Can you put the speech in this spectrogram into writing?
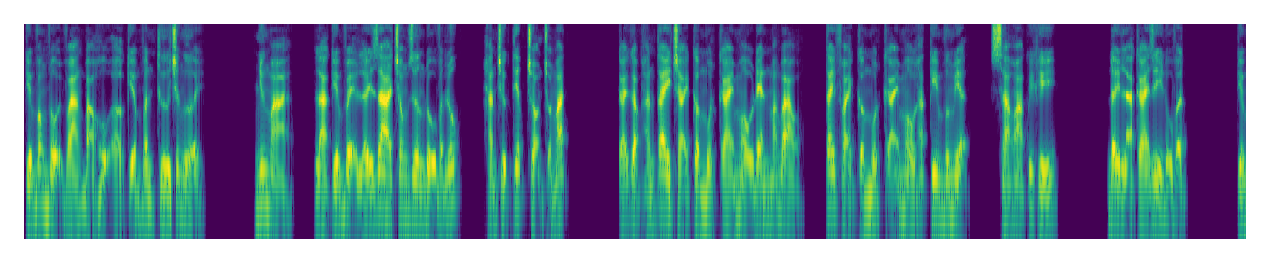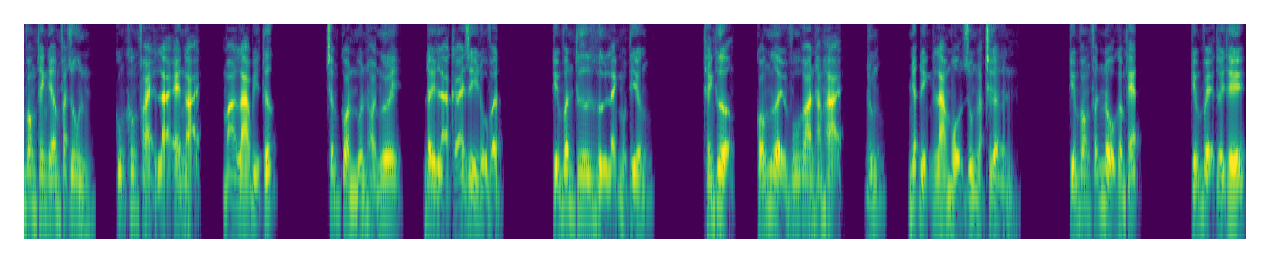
Kiếm vong vội vàng bảo hộ ở kiểm vân thư trước người. Nhưng mà, là kiếm vệ lấy ra trong dương đồ vật lúc, hắn trực tiếp chọn tròn mắt. Cái gặp hắn tay trái cầm một cái màu đen mã bảo, tay phải cầm một cái màu hắc kim vương miện, xa hoa quý khí đây là cái gì đồ vật? Kiếm vong thanh âm phát run, cũng không phải là e ngại, mà là bị tức. Trâm còn muốn hỏi ngươi, đây là cái gì đồ vật? Kiếm vân thư hử lạnh một tiếng. Thánh thượng, có người vu hoan hãm hại, đúng, nhất định là mộ dung lạc trần. Kiếm vong phẫn nộ gầm thét. Kiếm vệ thấy thế,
